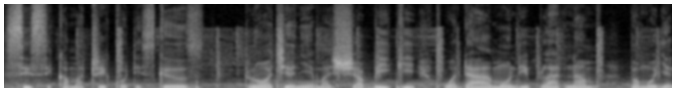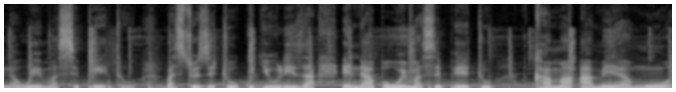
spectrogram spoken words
sisi kama Tricot Skills tunawachia nyie mashabiki wa Diamond Platinum pamoja na Wema Sepetu, basi tuweze tu kujiuliza endapo Wema Sepetu kama ameamua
